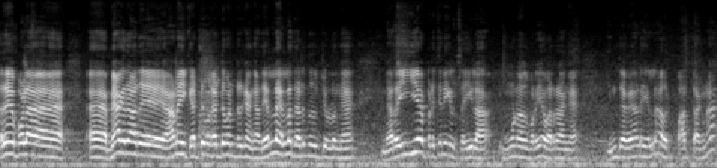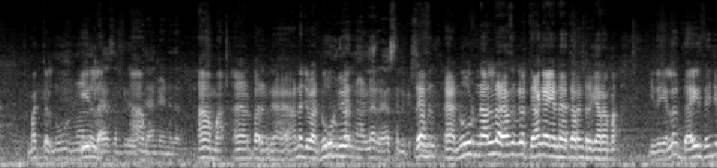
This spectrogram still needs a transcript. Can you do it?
அதே போல் மேகதாது அணை கட்டு கட்டுமன் இருக்காங்க அதெல்லாம் எல்லாம் தடுத்து வச்சு சொல்லுங்க. நிறைய பிரச்சனைகள் செய்யலாம். மூணாவது முறையாக வர்றாங்க. இந்த வேலையெல்லாம் அவர் பார்த்தாங்கன்னா மக்கள் நூறு இல்லை. ஆமாம் பாருங்க. அண்ணன் சொல்லுவார் நூறு நூறு நாள் நாள்ல ரேஷன் ரேஷன் நூறு நாளில் ரேஷன் தேங்காய் எண்ணெய் தரேன் இருக்காராமா இதையெல்லாம் தயவு செஞ்சு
